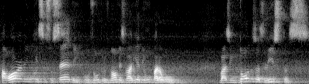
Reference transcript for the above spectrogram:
A ordem em que se sucedem os outros nomes varia de um para o outro, mas em todas as listas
